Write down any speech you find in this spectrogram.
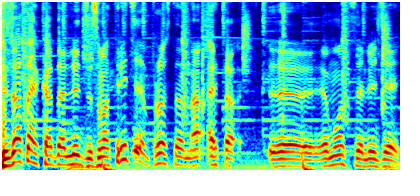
Пиздата, когда люди, смотрите просто на это э, эмоции людей.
